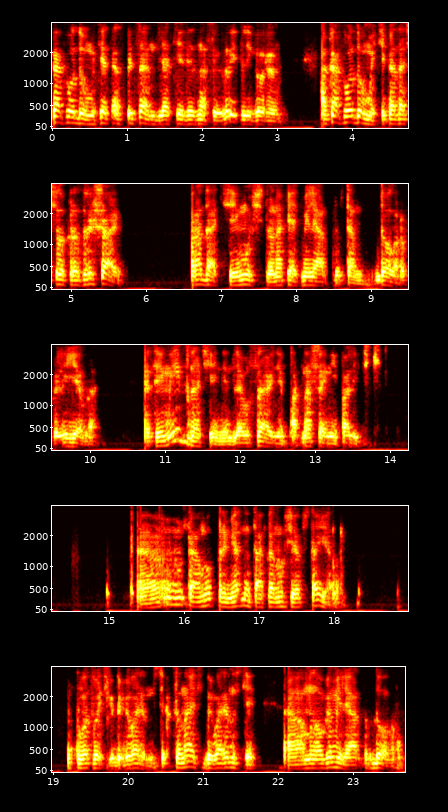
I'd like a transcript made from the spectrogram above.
Как вы думаете, это специально для теле наших зрителей говорю, а как вы думаете, когда человек разрешает продать все имущество на 5 миллиардов там, долларов или евро, это имеет значение для устраивания отношений политики? А, там вот примерно так оно все обстояло. Вот в этих договоренностях. Цена этих договоренностей а, много миллиардов долларов.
